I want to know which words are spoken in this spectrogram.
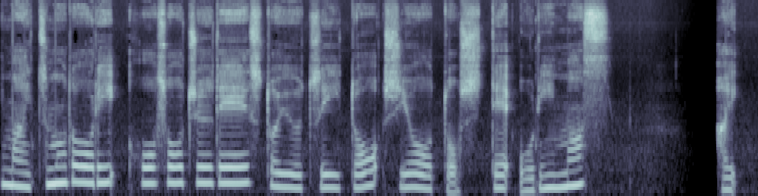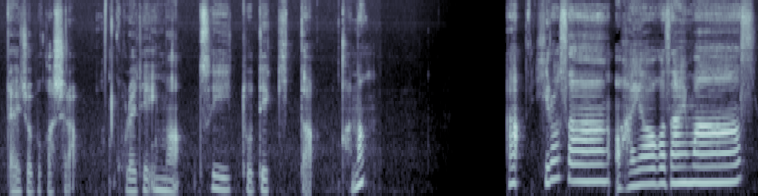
今いつも通り放送中ですというツイートをしようとしております。はい、大丈夫かしら。これで今ツイートできたかな？あ、ヒロさん、おはようございます。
